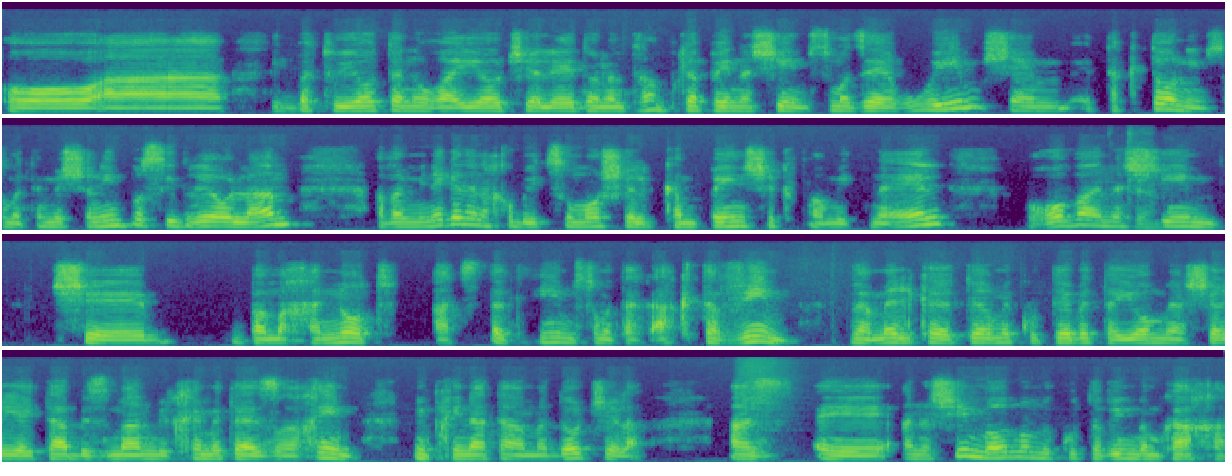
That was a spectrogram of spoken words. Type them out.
או ההתבטאויות הנוראיות של דונלד טראמפ כלפי נשים, זאת אומרת, זה אירועים שהם טקטונים, זאת אומרת, הם משנים פה סדרי עולם, אבל מנגד אנחנו בעיצומו של קמפיין שכבר מתנהל, רוב האנשים כן. שבמחנות הצדדיים, זאת אומרת, הכתבים, ואמריקה יותר מקוטבת היום מאשר היא הייתה בזמן מלחמת האזרחים, מבחינת העמדות שלה. אז אה, אנשים מאוד מאוד מקוטבים גם ככה.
